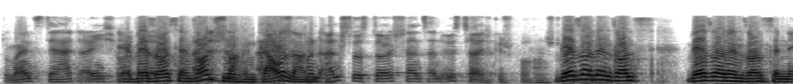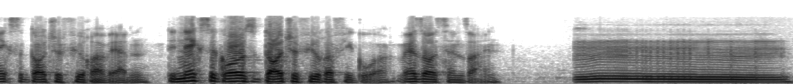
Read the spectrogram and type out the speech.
Du meinst, der hat eigentlich Ja, wer soll's denn hatte sonst schon- machen? Gauland. von Anschluss Deutschlands an Österreich gesprochen. Wer soll denn sonst, wer soll denn sonst der nächste deutsche Führer werden? Die nächste große deutsche Führerfigur. Wer soll es denn sein? Mm,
